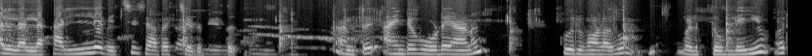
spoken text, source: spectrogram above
അല്ലല്ല കല്ല് വെച്ച് ചതച്ചെടുത്ത്. എന്നിട്ട് അതിന്റെ കൂടെയാണ് കുരുമുളകും വെളുത്തുള്ളിയും ഒരു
